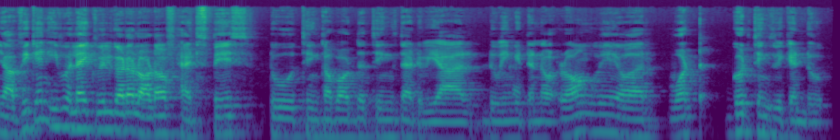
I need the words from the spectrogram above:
Yeah, we can even like we'll get a lot of headspace to think about the things that we are doing it in a wrong way or what good things we can do.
